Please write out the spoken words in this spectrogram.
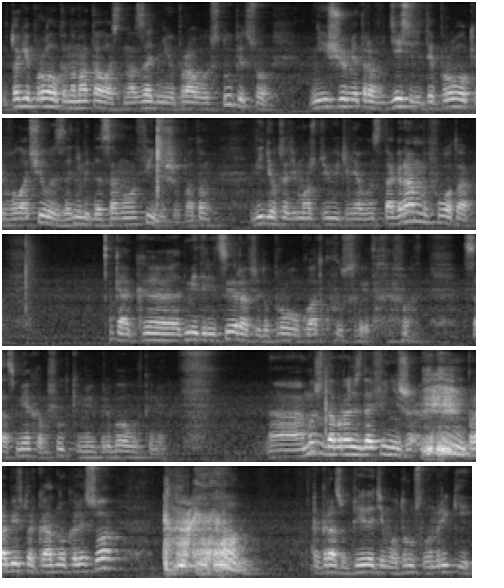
В итоге проволока намоталась на заднюю правую ступицу, и еще метров 10 этой проволоки волочилась за ними до самого финиша. Потом Видео, кстати, можете увидеть у меня в Инстаграм и фото, как э, Дмитрий Циров эту проволоку откусывает со смехом, шутками и прибаутками. А, мы же добрались до финиша, пробив только одно колесо, как раз вот перед этим вот руслом реки.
